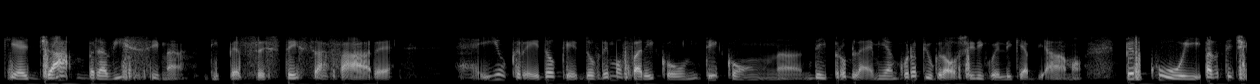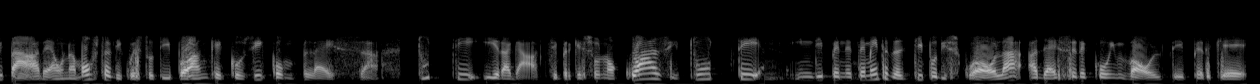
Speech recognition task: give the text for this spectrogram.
che è già bravissima di per sé stessa a fare, io credo che dovremmo fare i conti con uh, dei problemi ancora più grossi di quelli che abbiamo. Per cui partecipare a una mostra di questo tipo, anche così complessa, tutti i ragazzi, perché sono quasi tutti indipendentemente dal tipo di scuola ad essere coinvolti perché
